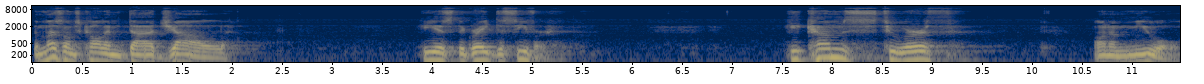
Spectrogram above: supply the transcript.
The Muslims call him Dajjal. He is the great deceiver. He comes to earth on a mule,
